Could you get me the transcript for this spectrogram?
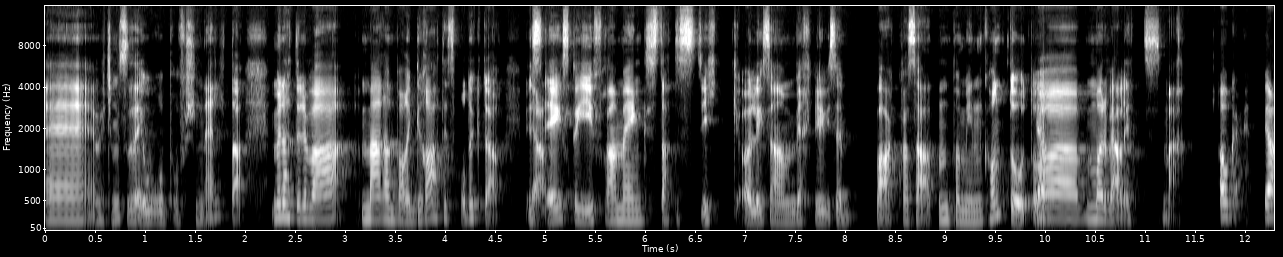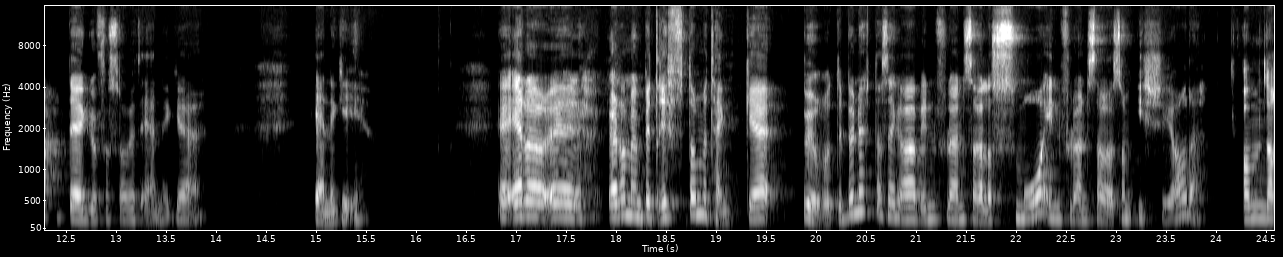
eh, Jeg vet ikke om jeg skal si ordet profesjonelt, da. Men at det var mer enn bare gratisprodukter. Hvis ja. jeg skal gi fra meg statistikk og liksom virkelig vise bak fasaden på min konto, da ja. må det være litt mer. OK. Ja, det er jeg jo for så vidt enig, enig i. Eh, er det, eh, er det, noen bedrifter vi tenker burde benytte seg av influensere, eller små influensere, som ikke gjør det? Om det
